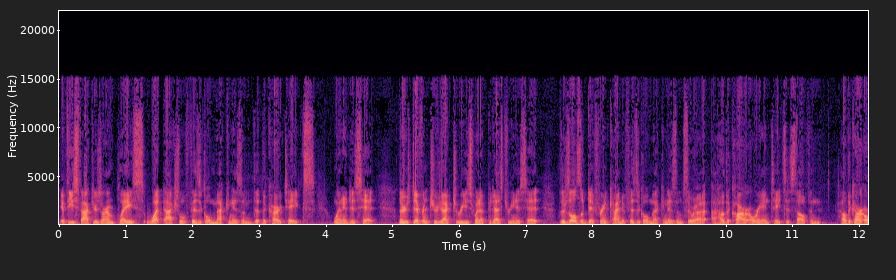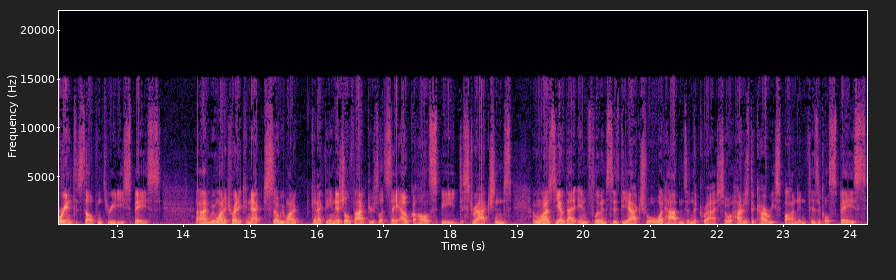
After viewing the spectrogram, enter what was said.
if these factors are in place, what actual physical mechanism that the car takes when it is hit. There's different trajectories when a pedestrian is hit. There's also different kind of physical mechanisms, so uh, how the car orientates itself and how the car orients itself in 3D space. Uh, and we want to try to connect. So we want to connect the initial factors, let's say alcohol, speed, distractions, and we want to see how that influences the actual what happens in the crash. So how does the car respond in physical space,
